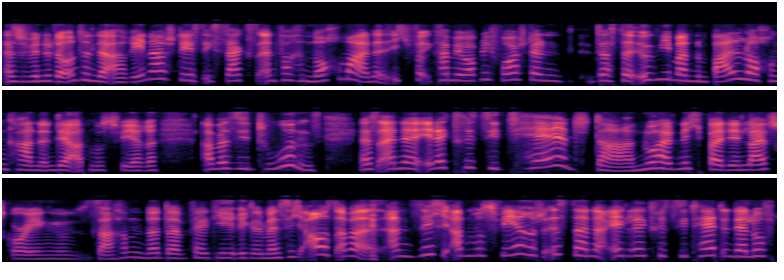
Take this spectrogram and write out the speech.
Also wenn du da unten in der Arena stehst, ich sag's einfach nochmal, ne, ich kann mir überhaupt nicht vorstellen, dass da irgendjemand einen Ball lochen kann in der Atmosphäre. Aber sie tun's. Da ist eine Elektrizität da, nur halt nicht bei den Live-Scoring-Sachen, ne, da fällt die regelmäßig aus, aber an sich atmosphärisch ist da eine Elektrizität in der Luft.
